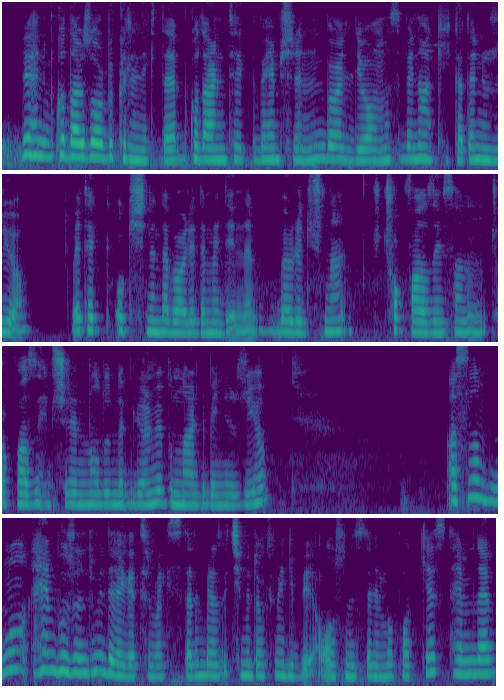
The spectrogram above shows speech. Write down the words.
ve hani bu kadar zor bir klinikte bu kadar nitelikli bir hemşirenin böyle diyor olması beni hakikaten üzüyor. Ve tek o kişinin de böyle demediğini, böyle düşünen çok fazla insanın, çok fazla hemşirenin olduğunu da biliyorum ve bunlar da beni üzüyor. Aslında bunu hem bu üzüntümü dile getirmek istedim. Biraz içimi dökme gibi olsun istedim bu podcast. Hem de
